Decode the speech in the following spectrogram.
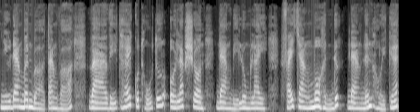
như đang bên bờ tan vỡ và vị thế của Thủ tướng Olaf Scholz đang bị lung lay. Phải chăng mô hình Đức đang đến hồi kết?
